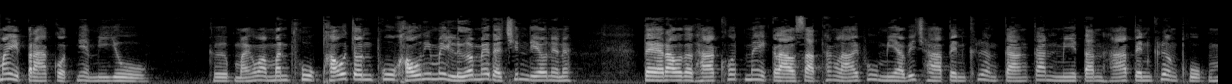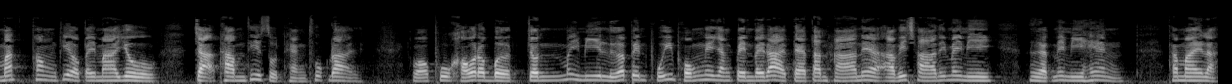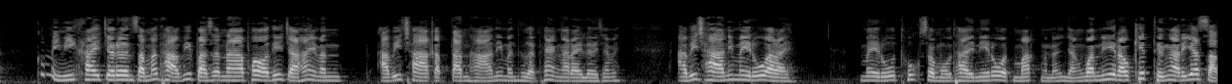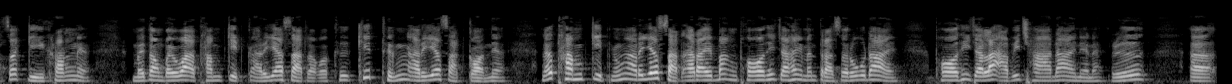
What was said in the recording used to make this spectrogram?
ไม่ปรากฏเนี่ยมีอยู่ คือหมายความว่ามันถูกเผาจนภูเขานี่ไม่เหลือแม้แต่ชิ้นเดียวเนี่ยนะแต่เราตถาคตไม่กล่าวสัตว์ทั้งหลายผู้มีอวิชชาเป็นเครื่องกลางกั้นมีตันหาเป็นเครื่องผูกมัดท่องเที่ยวไปมาอยู่ จะทำที่สุดแห่งทุกได้บอกภูเขาระเบิดจนไม่มีเหลือเป็นผุยผงเนี่ยยังเป็นไปได้ แต่ตันหาเนี่ยอวิชชานี่ไม่มีเหือดไม่มีแห้งทำไมล่ะ ก็ไม่มีใครเจริญสมถาวิปัสนาพอที่จะให้มันอวิชชากับตันหานี่มันเหือดแห้งอะไรเลยใช่ไหมอวิชชานี่ไม่รู้อะไร ไม่รู้ทุกสมุทัยนิโรธมรรคนะอย่างวันนี้เราคิดถึงอริยสัจสักกี่ครั้งเนี่ย ไม่ต้องไปว่าทำกิจอริยสัจหรอกก็คือคิดถึงอริยสัจก่อนเนี่ย แล้วทำกิจของอริยสัจอะไรบ้างพอที่จะให้มันตรัสรู้ได้ พอที่จะละอวิชชาได้เนี่ยนะหรือออ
